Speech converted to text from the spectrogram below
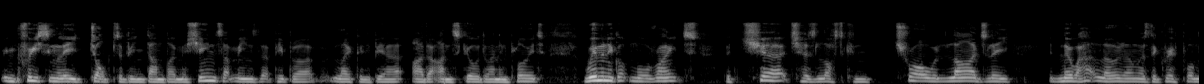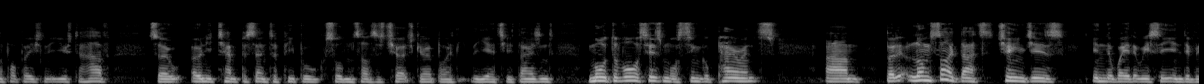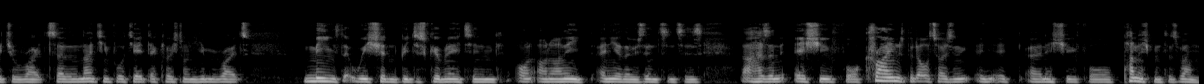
increasingly, jobs are being done by machines. That means that people are likely to be uh, either unskilled or unemployed. Women have got more rights. The church has lost control largely. No, no longer has the grip on the population it used to have. So only 10% of people saw themselves as church churchgoer by the year 2000. More divorces, more single parents. Um, but alongside that, changes in the way that we see individual rights. So the 1948 Declaration on Human Rights means that we shouldn't be discriminating on, on any, any of those instances. That has an issue for crimes, but also has an, an issue for punishment as well.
